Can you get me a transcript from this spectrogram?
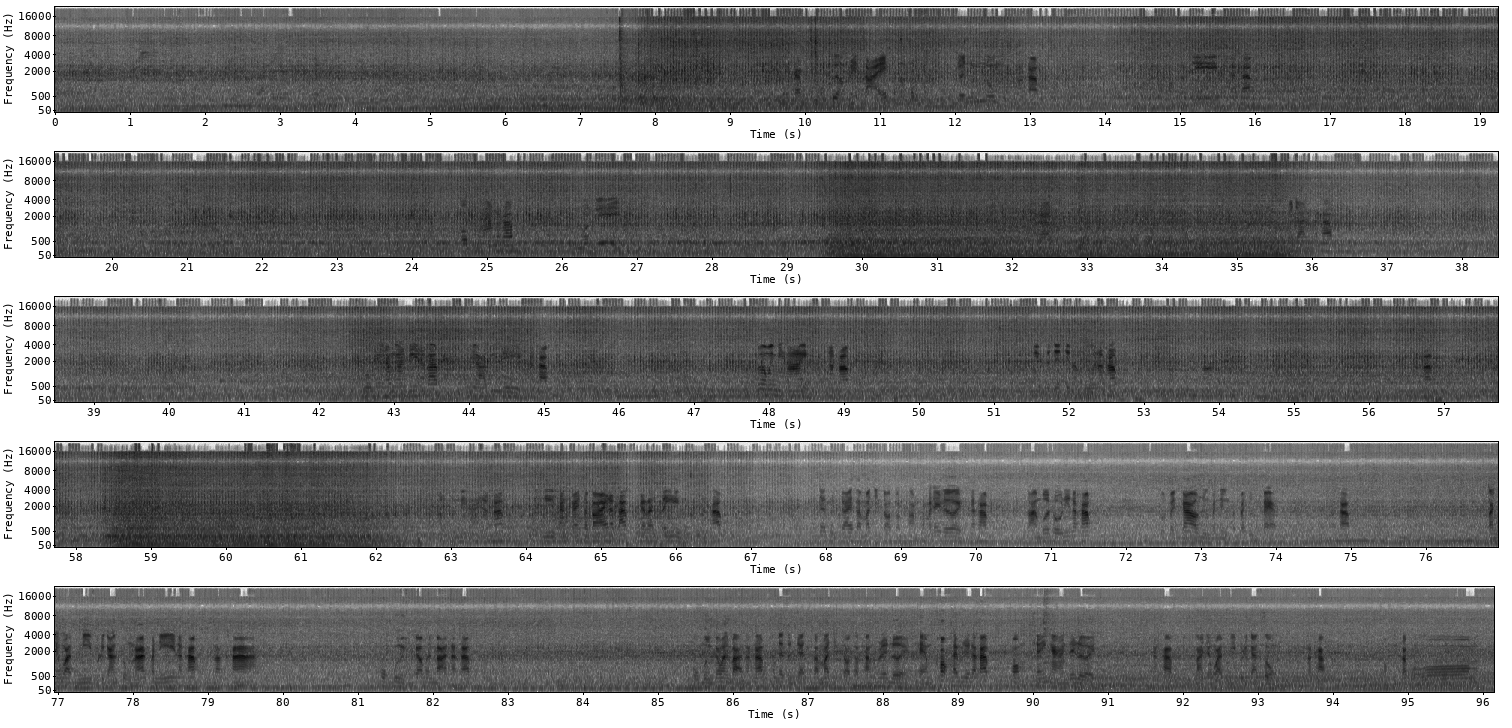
นะครับหัว เครื่องใสๆเดินนุ่มๆนะครับแบบนี้นะครับอบน้ำนะครับมวนดีนะครับไม่ดันนะครับ โรงเรียนทำงา นะครับยาวิ่งดีนะครับเครื่องไม่มีไอนะครับไม่เป็นเด็นติดหลังมือนะครับนะครับเครื่องมีไอนะครับเครื่องดีทางไกลสบายนะครับ การันตีนะครับถ้าสนใจสามารถติดต่อสอบถามเข้ามาได้เลยนะครับ ตามเบอร์โทรนี้นะครับ 0 8 9 1 8 1 8 8 8นะครับต่างจังหวัดมีบริการส่งนะคันนี้นะครับ ราคา69,000บาทนะครับ69,000บาทนะครับท่านใดสนใจสามารถติดต่อสอบถามเข้ามาได้เลย แถมคอกให้ไปเลยนะครับ พร้อมใช้งานได้เลยนะครับต่างจังหวัดมีบริการส่งนะครับ ขอบคุณครับผม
